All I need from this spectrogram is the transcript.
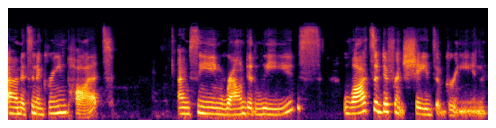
Um, it's in a green pot. I'm seeing rounded leaves lots of different shades of green.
